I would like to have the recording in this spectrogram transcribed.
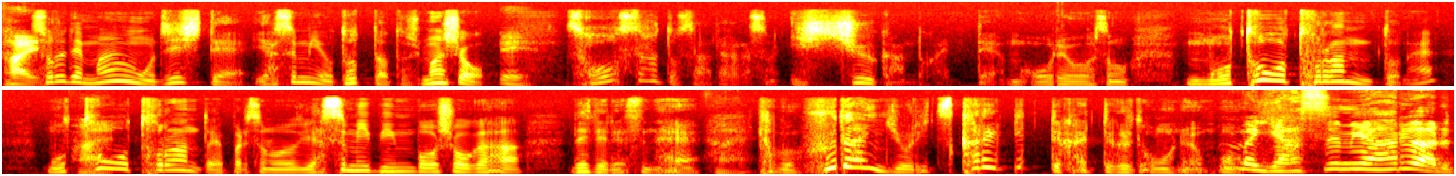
はい。それで満を持して休みを取ったとしましょう。ええ。そうするとさだからその1週間とか言ってもう俺はその元を取らんとね元を取らんとやっぱりその休み貧乏症が出てですね、はい。多分普段より疲れ切って帰ってくると思うのよもう、まあ休みあるあるっ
